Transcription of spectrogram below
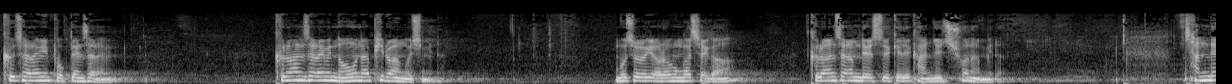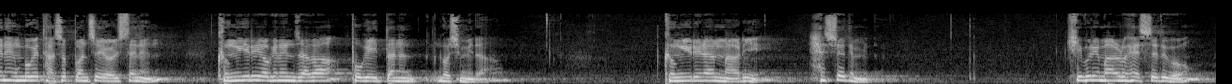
그 사람이 복된 사람입니다. 그러한 사람이 너무나 필요한 것입니다. 모쪼록 여러분과 제가 그러한 사람 될 수 있게 될 간절히 축원합니다. 참된 행복의 다섯 번째 열쇠는 긍휼히 여기는 자가 복에 있다는 것입니다. 긍휼이란 말이 헤세드입니다. 히브리 말로 헤세드고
